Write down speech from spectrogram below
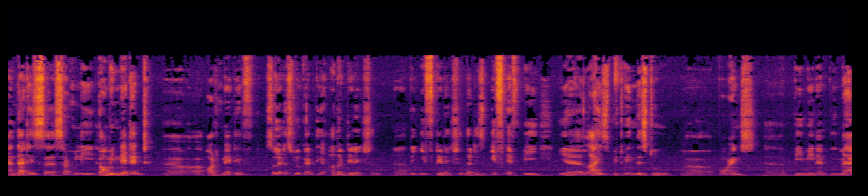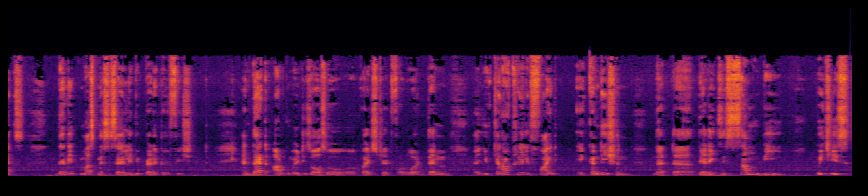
and that is uh, certainly dominated uh, alternative. So let us look at the other direction uh, the if direction. That is if fp uh, lies between these two uh, points uh, p mean and p max then it must necessarily be pareto efficient. And that argument is also quite straightforward. Then you cannot really find a condition that there exists some b which is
